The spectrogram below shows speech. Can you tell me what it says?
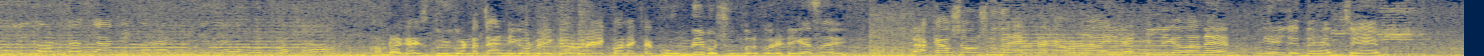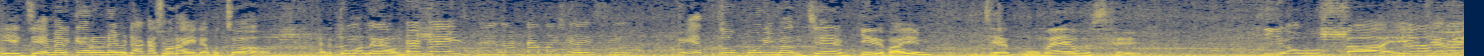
দুই ঘণ্টা জার্নি করে এখন যেতে হবে ঢাকা। আমরা গাইজ দুই ঘণ্টা জার্নি করব এই কারণে এখন একটা ঘুম দিব সুন্দর করে ঠিক আছে? ঢাকা শহর শুধু একটা কারণে আই না কি জানেন? এই যে দেখেন জ্যাম। এই জ্যামের কারণে আমি ঢাকা শহর আই না বুঝছ? তাহলে তোমার লেগে আনলো। গাইস দুই ঘণ্টা বসে রয়েছি এত পরিমাণ জ্যাম কি রে ভাইম? যে ঘুমায় বসে। কি অবস্থা এই জ্যামে?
